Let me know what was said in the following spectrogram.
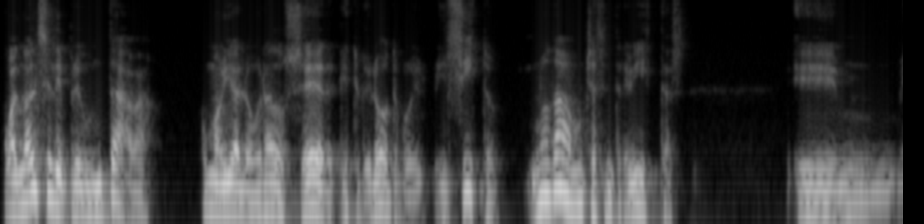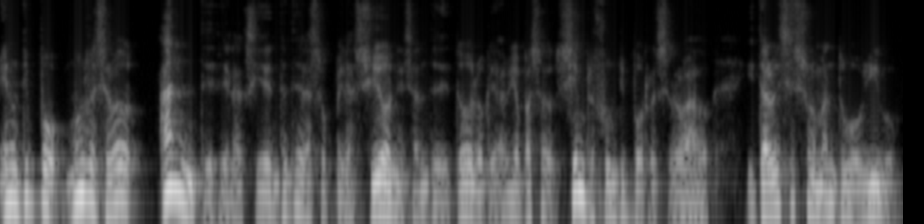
Cuando a él se le preguntaba cómo había logrado ser, que esto y que lo otro, porque, insisto, no daba muchas entrevistas. Eh, era un tipo muy reservado antes del accidente, antes de las operaciones, antes de todo lo que había pasado, siempre fue un tipo reservado y tal vez eso lo mantuvo vivo.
